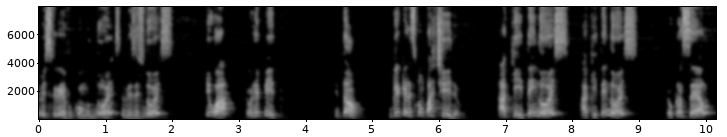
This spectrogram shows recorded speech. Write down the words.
eu escrevo como 2 vezes 2 e o A eu repito. Então, o que, que eles compartilham? Aqui tem 2, aqui tem 2, eu cancelo.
